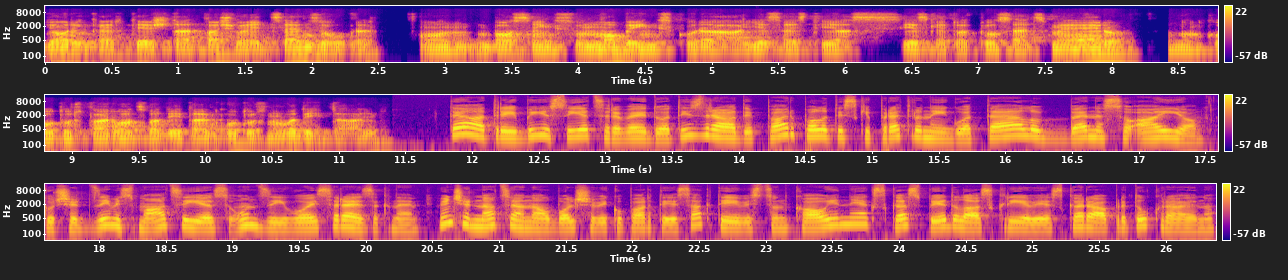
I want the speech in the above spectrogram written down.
Jorika, ir tieši tāda paša veida cenzūra. Un bosings un mobbings, kurā iesaistījās ieskaitot pilsētas mēru un kultūras pārvaldes vadītāju un kultūras no vadītāju. Teātrī bijusi iecerē veidot izrādi par politiski pretrunīgo tēlu Benesu Ajo, kurš ir dzimis, mācījies un dzīvojis Rēzaknē. Viņš ir Nacionāla bolševiku partijas aktīvists un kaujinieks, kas piedalās Krievijas karā pret Ukrainu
